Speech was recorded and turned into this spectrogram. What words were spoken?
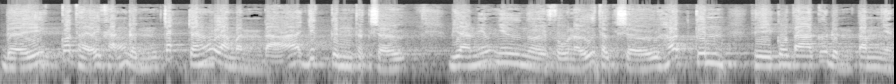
để có thể khẳng định chắc chắn là mình đã dứt kinh thực sự. Và nếu như người phụ nữ thực sự hết kinh, thì cô ta cứ định tâm nhịn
